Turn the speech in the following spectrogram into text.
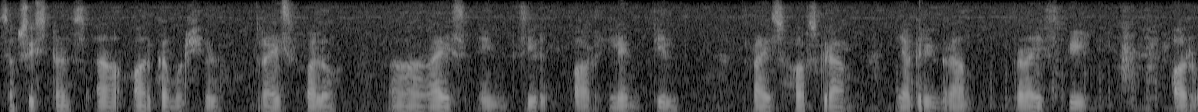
सबसिस्टेंस और commercial rice fallow rice in seed और लेंटिल राइस हॉर्स ग्राम या ग्रीन ग्राम राइस फ़ीड और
